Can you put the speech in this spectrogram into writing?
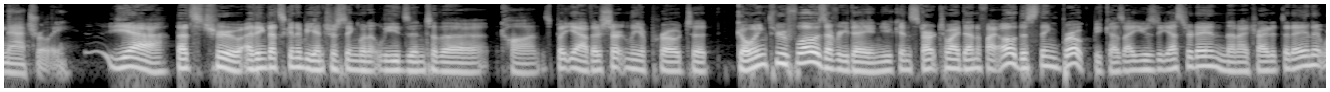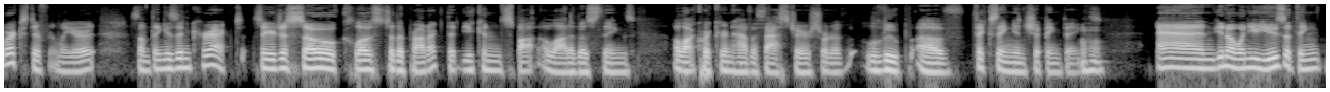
naturally. Yeah, that's true. I think that's going to be interesting when it leads into the cons. But yeah, there's certainly a pro to going through flows every day and you can start to identify, oh, this thing broke because I used it yesterday and then I tried it today and it works differently or something is incorrect. So you're just so close to the product that you can spot a lot of those things a lot quicker and have a faster sort of loop of fixing and shipping things. Mhm. And you know, when you use a thing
